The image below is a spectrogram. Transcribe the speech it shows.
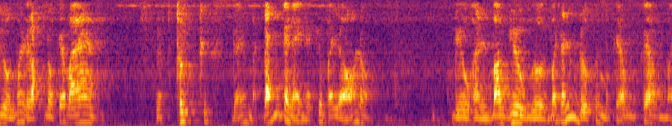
dương mới lập ra cái ban, thực để mà đánh cái này này chứ phải rõ đâu điều hành bao nhiêu người mới đánh được một cái ông cái ông mà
